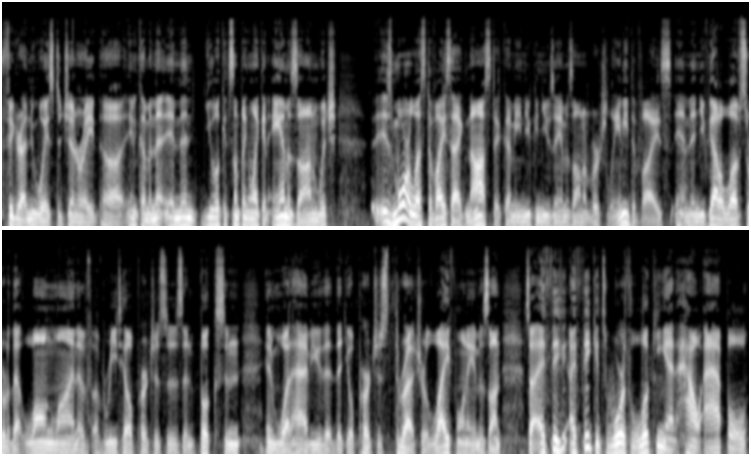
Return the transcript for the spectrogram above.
figure out new ways to generate uh, income. And, th- and then you look at something like an Amazon, which is more or less device agnostic. I mean, you can use Amazon on virtually any device, and then you've got to love sort of that long line of, of retail purchases and books and, and what have you that, that you'll purchase throughout your life on Amazon. So I think I think it's worth looking at how Apple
